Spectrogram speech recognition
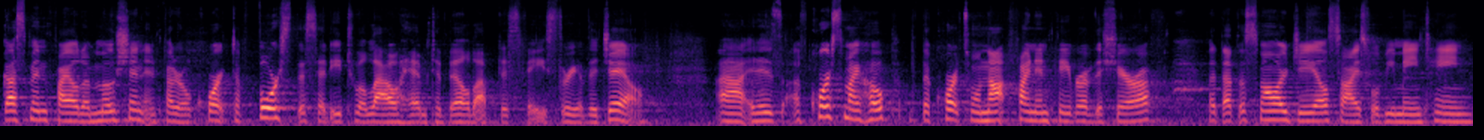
Gusman filed a motion in federal court to force the city to allow him to build up this phase three of the jail. Uh, it is, of course, my hope that the courts will not find in favor of the sheriff, but that the smaller jail size will be maintained,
